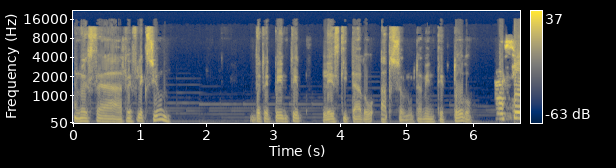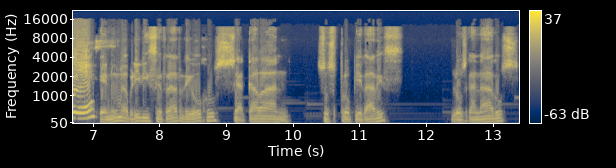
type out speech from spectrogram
nuestra reflexión. De repente le has quitado absolutamente todo. Así es. En un abrir y cerrar de ojos se acaban sus propiedades, los ganados,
